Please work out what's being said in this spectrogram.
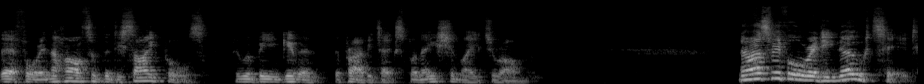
therefore, in the heart of the disciples who were being given the private explanation later on. Now, as we've already noted,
